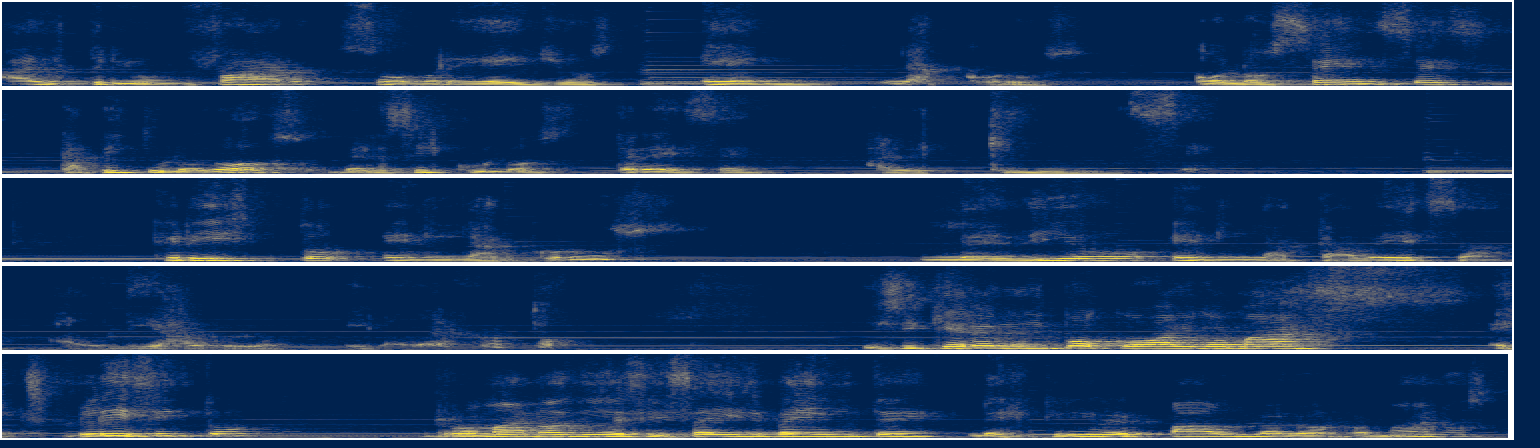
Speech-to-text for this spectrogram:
al triunfar sobre ellos en la cruz. Colosenses capítulo 2 versículos 13 al 15. Cristo en la cruz le dio en la cabeza al diablo y lo derrotó. Y si quieren un poco algo más explícito, Romanos 16, 20 le escribe Pablo a los romanos,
